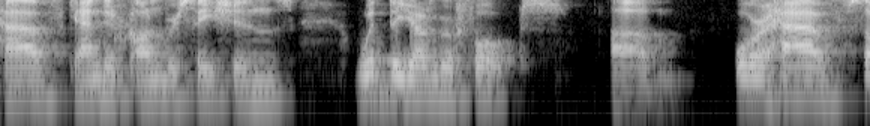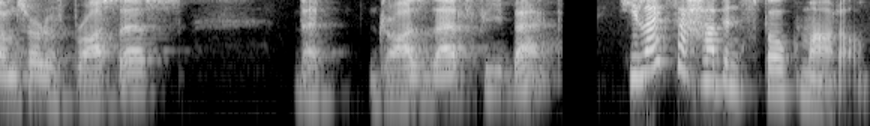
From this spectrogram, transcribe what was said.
Have candid conversations with the younger folks, um, or have some sort of process that draws that feedback. He likes a hub and spoke model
